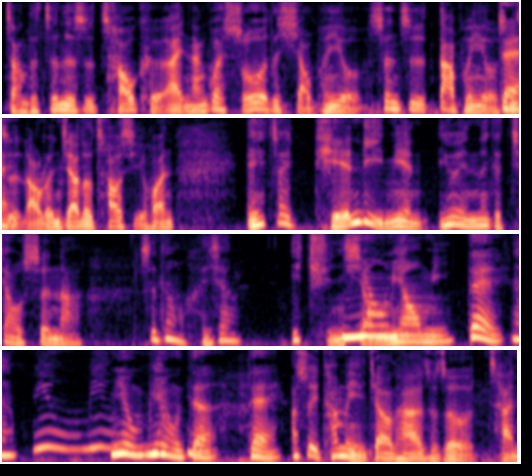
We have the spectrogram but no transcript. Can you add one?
长得真的是超可爱，难怪所有的小朋友，甚至大朋友，甚至老人家都超喜欢。哎，在田里面，因为那个叫声啊，是那种很像一群小喵咪。对。喵。喵喵的，对。啊，所以他们也叫它叫做产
